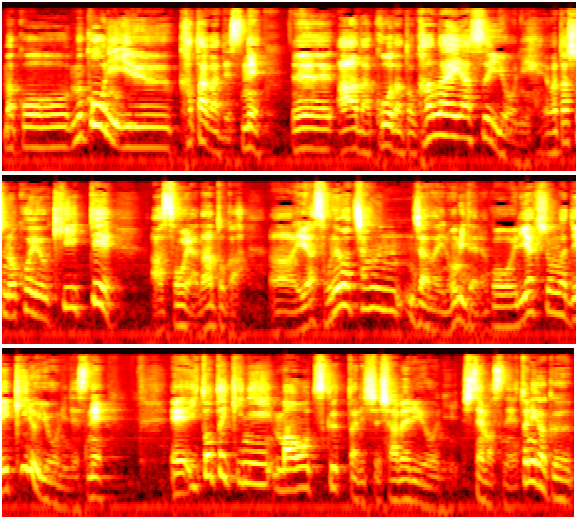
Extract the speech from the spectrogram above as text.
まあ、こう、向こうにいる方がですね、えー、ああだこうだと考えやすいように、私の声を聞いて、あ、そうやなとか、あいや、それはちゃうんじゃないのみたいな、こう、リアクションができるようにですね、えー、意図的に間を作ったりして喋るようにしてますね。とにかく、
